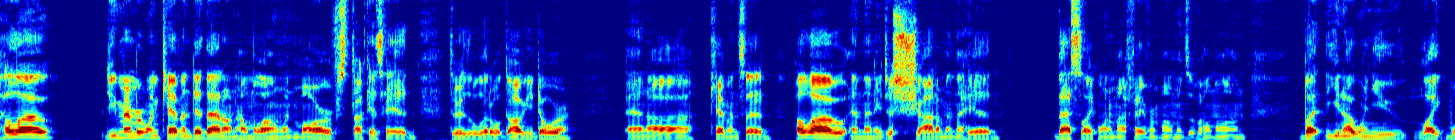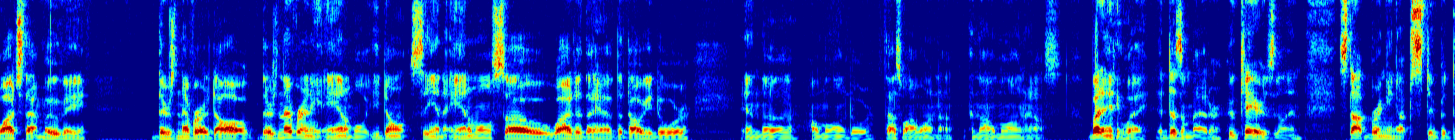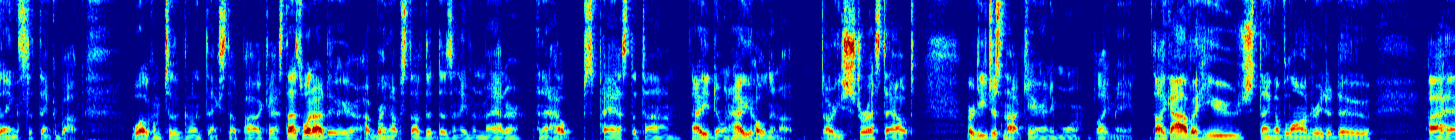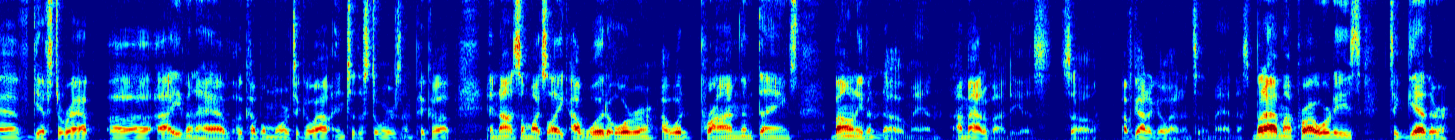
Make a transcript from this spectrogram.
Hello. Do you remember when Kevin did that on Home Alone when Marv stuck his head through the little doggy door? And uh, Kevin said, hello, and then he just shot him in the head. That's like one of my favorite moments of Home Alone. But, you know, when you like watch that movie, there's never a dog. There's never any animal. You don't see an animal, so why did they have the doggy door in the Home Alone door? That's what I want to know. In the Home Alone house. But anyway, it doesn't matter. Who cares, Glenn? Stop bringing up stupid things to think about. Welcome to the Glenn Think Stuff podcast. That's what I do here. I bring up stuff that doesn't even matter, and it helps pass the time. How you doing? How you holding up? Are you stressed out? Or do you just not care anymore, like me? Like, I have a huge thing of laundry to do. I have gifts to wrap. Uh, I even have a couple more to go out into the stores and pick up. And not so much like I would order, I would prime them things, but I don't even know, man. I'm out of ideas. So I've got to go out into the madness. But I have my priorities together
